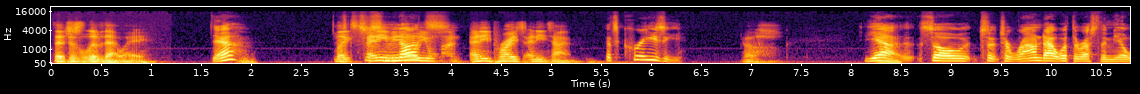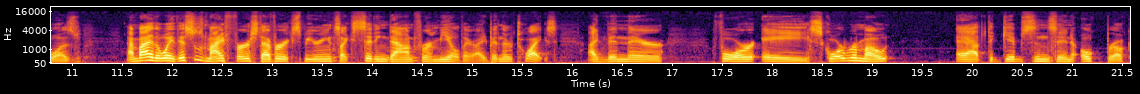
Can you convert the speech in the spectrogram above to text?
that just live that way. Yeah, Like any meal you want, any price, anytime. that's crazy. Ugh. Yeah. So to to round out what the rest of the meal was, and by the way, this was my first ever experience like sitting down for a meal there. I'd been there twice. I'd been there for a score remote at the Gibsons in Oakbrook.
